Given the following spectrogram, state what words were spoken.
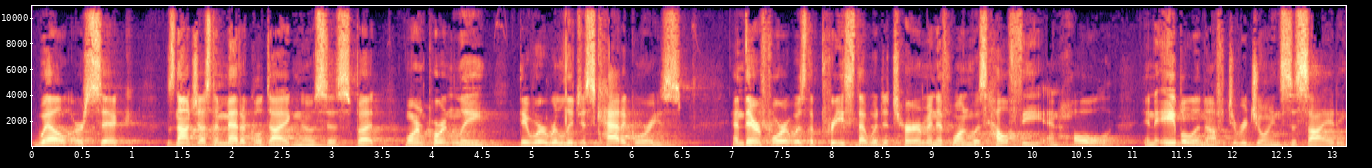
well or sick, was not just a medical diagnosis, but more importantly, they were religious categories. And therefore, it was the priest that would determine if one was healthy and whole and able enough to rejoin society.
